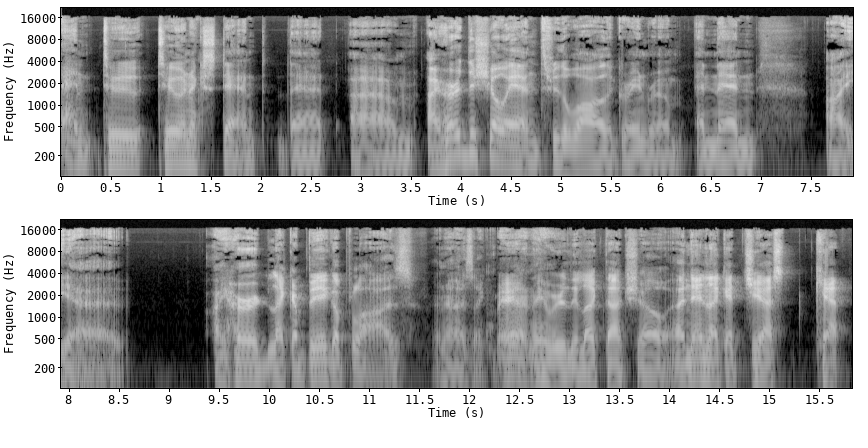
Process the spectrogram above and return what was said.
and to to an extent that um, I heard the show end through the wall of the green room and then I uh, I heard like a big applause and I was like, man, they really like that show. And then like it just kept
